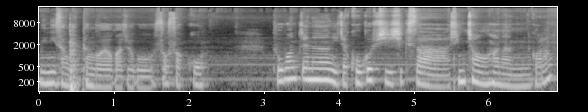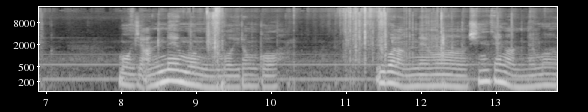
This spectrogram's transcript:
미니상 같은 거여가지고 썼었고 두 번째는 이제 고급시 식사 신청하는 거랑 뭐 이제 안내문 뭐 이런 거 일반 안내문 신생 안내문.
